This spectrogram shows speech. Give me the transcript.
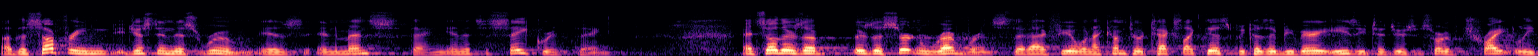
Uh, the suffering just in this room is an immense thing and it's a sacred thing. And so there's a, there's a certain reverence that I feel when I come to a text like this because it'd be very easy to just sort of tritely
